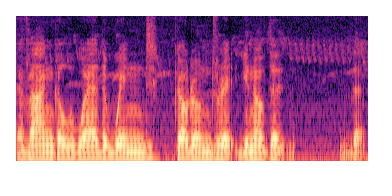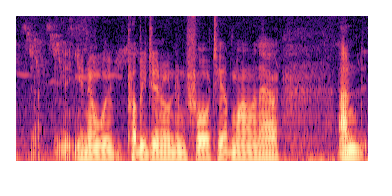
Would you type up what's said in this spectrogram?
of angle where the wind got under it. You know, the, the you know we're probably doing 140 odd mile an hour, and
